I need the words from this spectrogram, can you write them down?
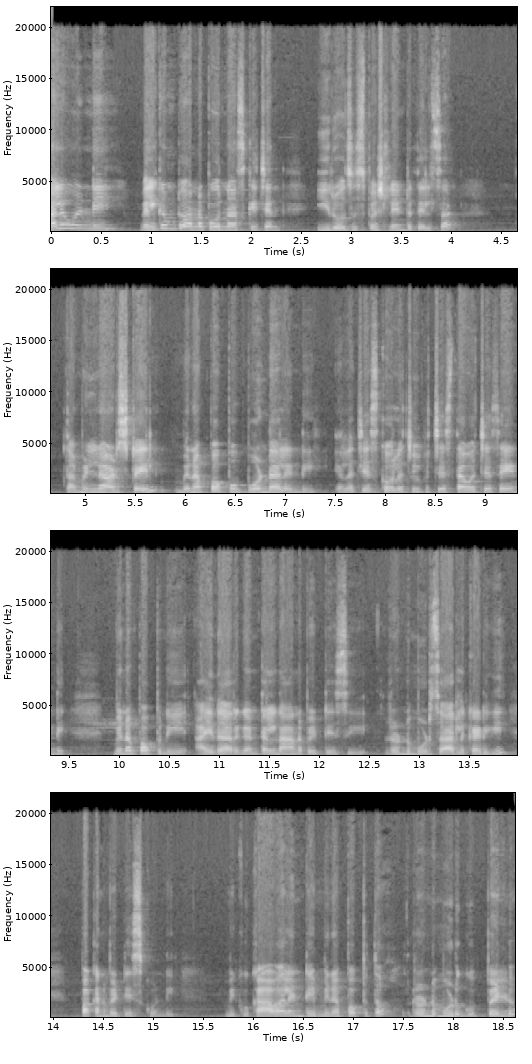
హలో అండి వెల్కమ్ టు అన్నపూర్ణాస్ కిచెన్. ఈరోజు స్పెషల్ ఏంటో తెలుసా? తమిళనాడు స్టైల్ మినప్పప్పు బోండాలండి. ఎలా చేసుకోవాలో చూపించేస్తా వచ్చేసేయండి. మినప్పప్పుని ఐదారు గంటలు నానబెట్టేసి రెండు మూడు సార్లు కడిగి పక్కన పెట్టేసుకోండి. మీకు కావాలంటే మినప్పప్పుతో రెండు మూడు గుప్పెళ్ళు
